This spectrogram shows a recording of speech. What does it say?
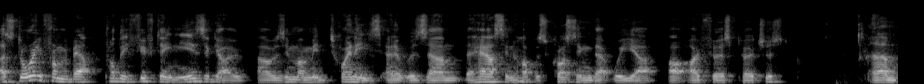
a story from about probably 15 years ago. I was in my mid 20s, and it was um, the house in Hoppers Crossing that we uh, I I first purchased. Um,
